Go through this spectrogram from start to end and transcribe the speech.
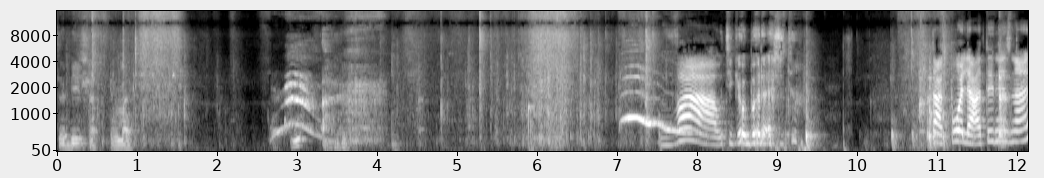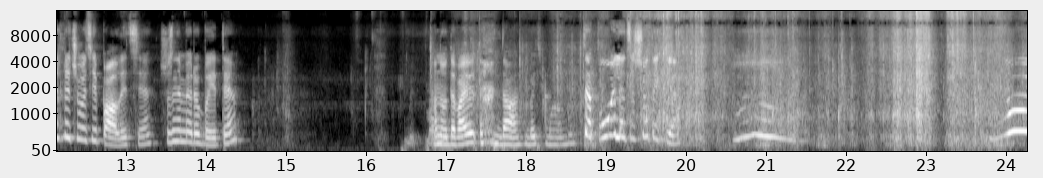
Це більше. Тримай. Вау, тільки обережно. Так, Поля, а ти не знаєш для чого ці палиці? Що з ними робити? А ну, давай, да, бить маму. Це Поля, це що таке? Вау!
